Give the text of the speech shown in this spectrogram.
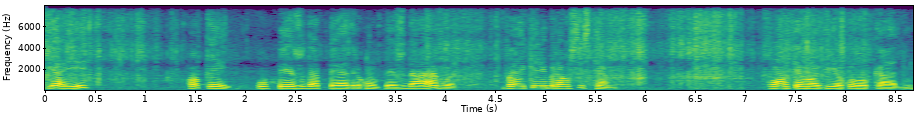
E aí, ok, o peso da pedra com o peso da água vai equilibrar o sistema. Ontem eu havia colocado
